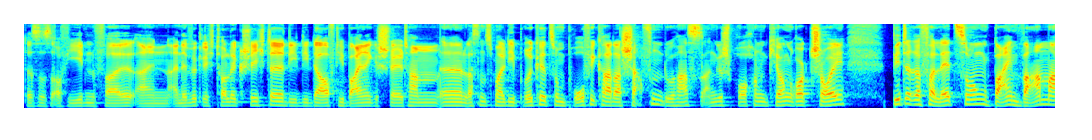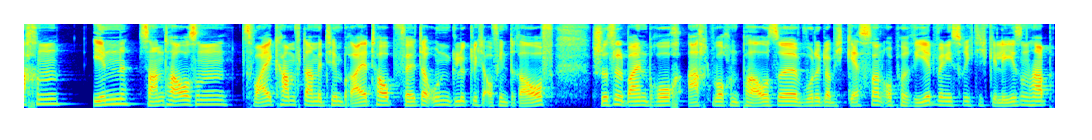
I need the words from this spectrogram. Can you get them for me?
das ist auf jeden Fall ein, eine wirklich tolle Geschichte, die die da auf die Beine gestellt haben. Äh, lass uns mal die Brücke zum Profikader schaffen. Du hast angesprochen, Kyung-Rok Choi, bittere Verletzung beim Warmmachen in Sandhausen. Zweikampf da mit Tim Breitaub, fällt da unglücklich auf ihn drauf. Schlüsselbeinbruch, acht Wochen Pause, wurde, glaube ich, gestern operiert, wenn ich es richtig gelesen habe.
